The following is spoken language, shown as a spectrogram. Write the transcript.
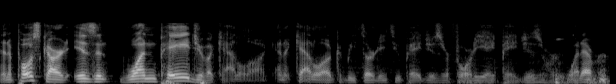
and a postcard isn't one page of a catalog, and a catalog could be 32 pages or 48 pages or whatever.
